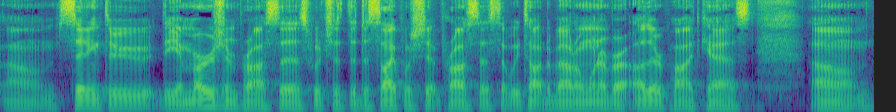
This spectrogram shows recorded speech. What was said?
um, sitting through the immersion process, which is the discipleship process that we talked about on one of our other podcasts, um,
